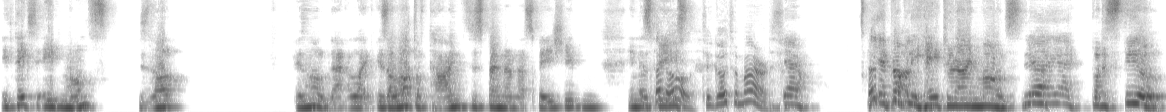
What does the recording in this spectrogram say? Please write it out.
it takes eight months. It's not. It's not that like it's a lot of time to spend on a spaceship in, in the space to go to Mars. Yeah, That's yeah, probably eight to nine months. Yeah, yeah, yeah. but still,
